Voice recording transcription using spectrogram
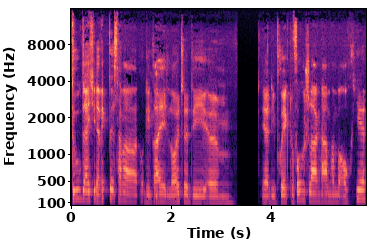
du gleich wieder weg bist, haben wir die drei Leute, die ähm, ja, die Projekte vorgeschlagen haben, haben wir auch hier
